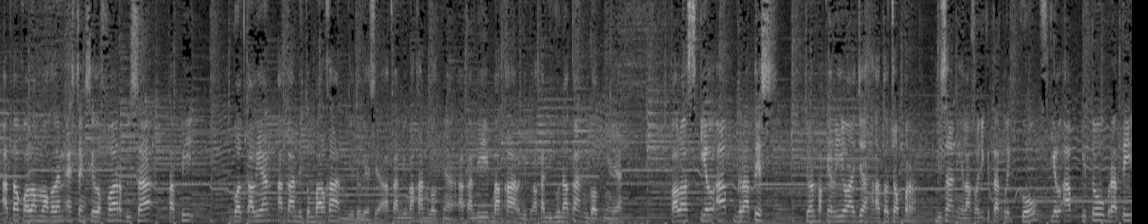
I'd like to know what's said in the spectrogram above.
Atau kalau mau kalian exchange silver bisa. Tapi gold kalian akan ditumbalkan gitu guys ya. Akan dimakan goldnya akan dibakar gitu. Akan digunakan goldnya ya. Kalau skill up gratis cuman pakai Rio aja atau chopper. Bisa nih langsung aja kita klik go. Skill up itu berarti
